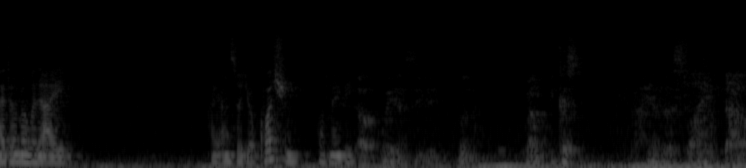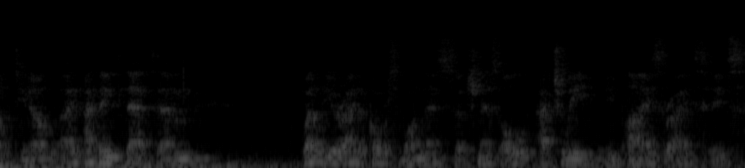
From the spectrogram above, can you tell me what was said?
I don't know whether I I answered your question or maybe Oh, oh yes, you did. Well, because I have a slight doubt, you know. I, I think that, um, well, you're right, of course, oneness, suchness, all actually implies, right? It's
